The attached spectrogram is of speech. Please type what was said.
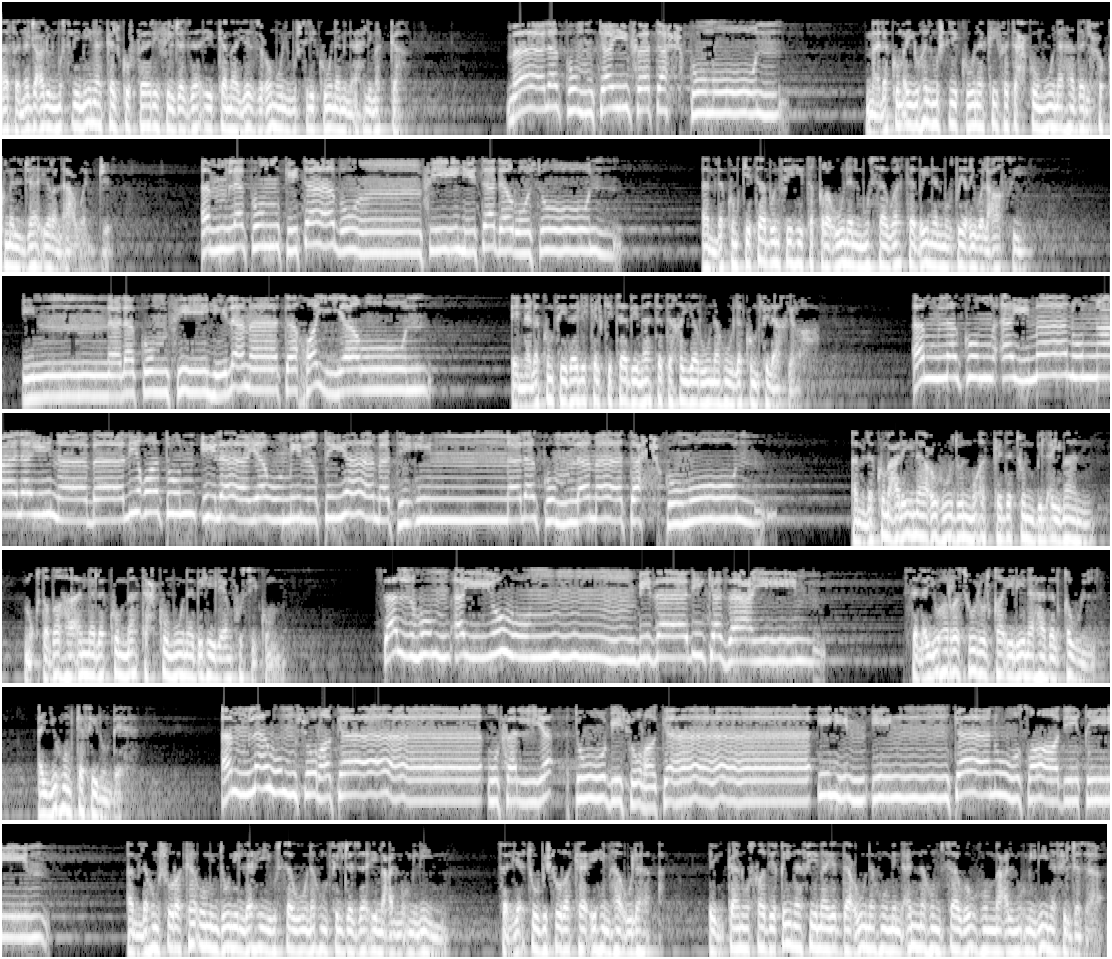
أفنجعل المسلمين كالكفار في الجزاء كما يزعم المشركون من أهل مكة. ما لكم كيف تحكمون؟ ما لكم أيها المشركون كيف تحكمون هذا الحكم الجائر الأعوج؟ أم لكم كتاب فيه تدرسون؟ أم لكم كتاب فيه تقرؤون المساواة بين المطيع والعاصي؟ إن لكم فيه لما تخيرون. إن لكم في ذلك الكتاب ما تتخيرونه لكم في الآخرة. أم لكم أيمان علينا بالغة إلى يوم القيامة؟ إن لكم لما تحكمون. أم لكم علينا عهود مؤكدة بالأيمان مقتضاها أن لكم ما تحكمون به لأنفسكم. سلهم أيهم بذلك زعيم. سل أيها الرسول القائلين هذا القول أيهم كفيل به؟ أم لهم شركاء فليأتوا بشركائهم إن كانوا صادقين أم لهم شركاء من دون الله يساوونهم في الجزاء مع المؤمنين فليأتوا بشركائهم هؤلاء إن كانوا صادقين فيما يدعونه من أنهم ساووهم مع المؤمنين في الجزاء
